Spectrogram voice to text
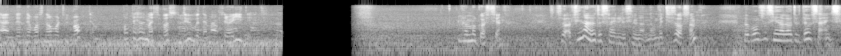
and then there was nowhere to drop them. What the hell am I supposed to do with them after I eat it? One more question. So I've seen a lot of cyclists in London, which is awesome. But I've also seen a lot of those signs.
